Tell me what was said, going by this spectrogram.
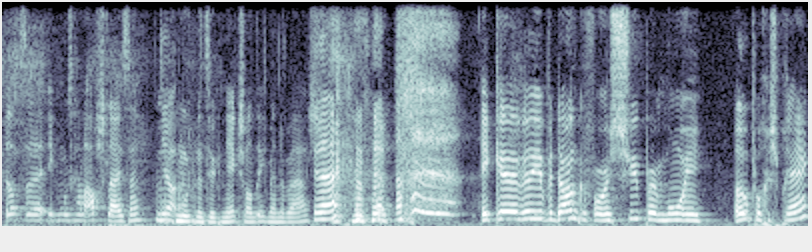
dat eh, ik moet gaan afsluiten. Ja. Ik moet natuurlijk niks, want ik ben de baas. Ja. Ik eh, wil je bedanken voor een super mooi open gesprek.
